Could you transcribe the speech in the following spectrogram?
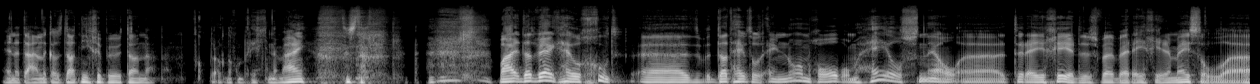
En uiteindelijk, als dat niet gebeurt, dan, nou, komt er ook nog een berichtje naar mij. Dus dan, maar dat werkt heel goed. Uh, dat heeft ons enorm geholpen om heel snel uh, te reageren. Dus wij, reageren meestal uh,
